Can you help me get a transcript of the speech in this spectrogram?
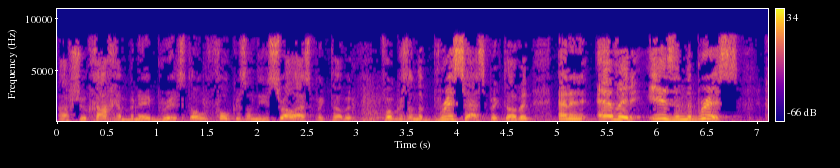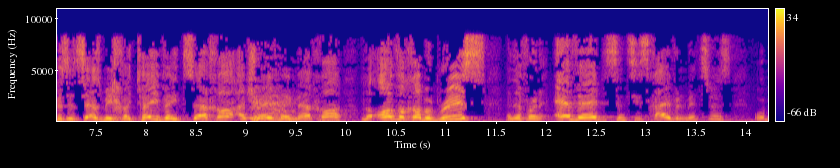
Avshuchachem b'nei bris. Don't focus on the Yisrael aspect of it. Focus on the bris aspect of it. And an Eved is in the bris. Because it says, Michaytei veitzecha, atreiv meimecha, la'ovacha b'bris. And therefore an Eved, since he's chayiv in mitzvahs, or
